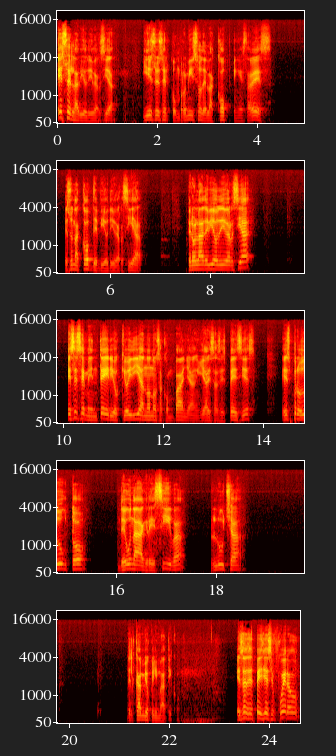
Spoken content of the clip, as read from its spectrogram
Eso es la biodiversidad. Y eso es el compromiso de la COP en esta vez. Es una COP de biodiversidad. Pero la de biodiversidad, ese cementerio que hoy día no nos acompañan ya esas especies, es producto de una agresiva lucha del cambio climático. Esas especies se fueron,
